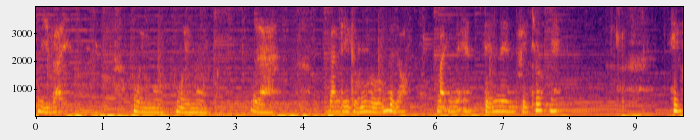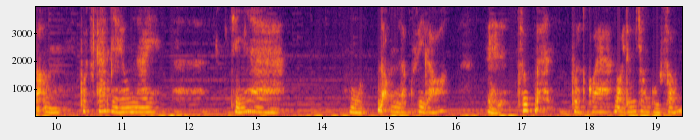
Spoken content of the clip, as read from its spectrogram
vì vậy 11 11 là bạn đi đúng hướng rồi đó. Mạnh mẽ tiến lên phía trước nhé hy vọng podcast ngày hôm nay chính là một động lực gì đó để giúp bạn vượt qua mọi thứ trong cuộc sống.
